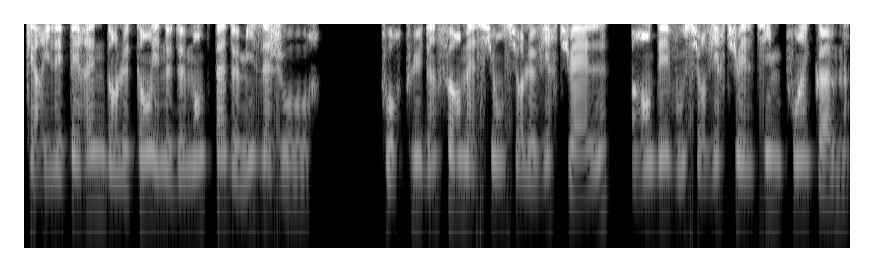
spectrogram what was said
car il est pérenne dans le temps et ne demande pas de mise à jour. Pour plus d'informations sur le virtuel, rendez-vous sur virtuelteam.com.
